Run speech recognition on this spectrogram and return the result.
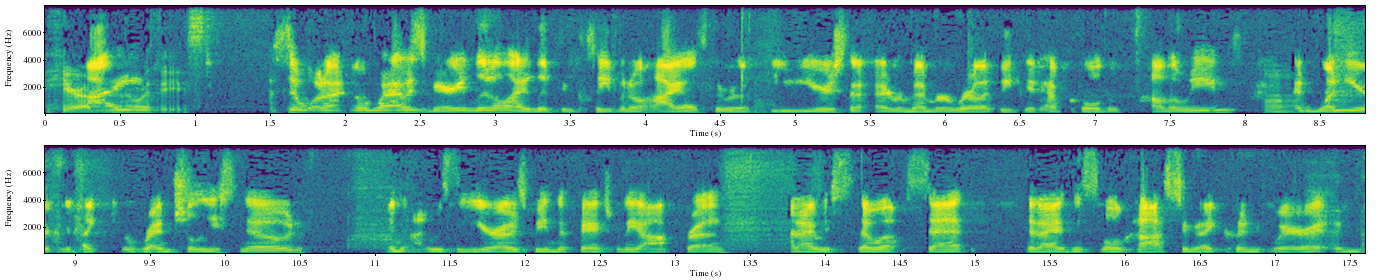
here up in the Northeast. So when I, when I was very little, I lived in Cleveland, Ohio. So there were a few years that I remember where like we did have cold Halloweens, Hmm. and one year it like torrentially snowed, and it was the year I was being the Phantom of the Opera, and I was so upset that I had this whole costume and I couldn't wear it, and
